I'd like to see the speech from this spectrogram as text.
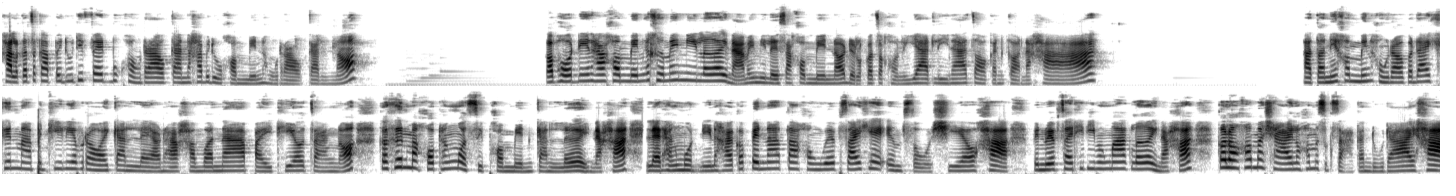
ค่ะ แล้วก็จะกลับไปดูที่ Facebook ของเรากันนะคะ ไปดูคอมเมนต์ของเรากันเนาะ ก็โพสต์นี้นะคะคอมเมนต์ก็คือไม่มีเลยนะ ไม่มีเลยสักคอมเมนต์เนาะเดี๋ยวเราก็จะขออนุญาตรีหน้าจอกันก่อนนะคะ ค่ะตอนนี้คอมเมนต์ของเราก็ได้ขึ้นมาเป็นที่เรียบร้อยกันแล้วนะคะคำว่าหน้าไปเที่ยวจังเนาะก็ขึ้นมาครบทั้งหมด 10 คอมเมนต์กันเลยนะคะ และทั้งหมดนี้นะคะก็เป็นหน้าตาของเว็บไซต์ KM Social ค่ะ เป็นเว็บไซต์ที่ดีมากๆเลยนะคะ ก็ลองเข้ามาใช้ลองเข้ามาศึกษากันดูได้ค่ะ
